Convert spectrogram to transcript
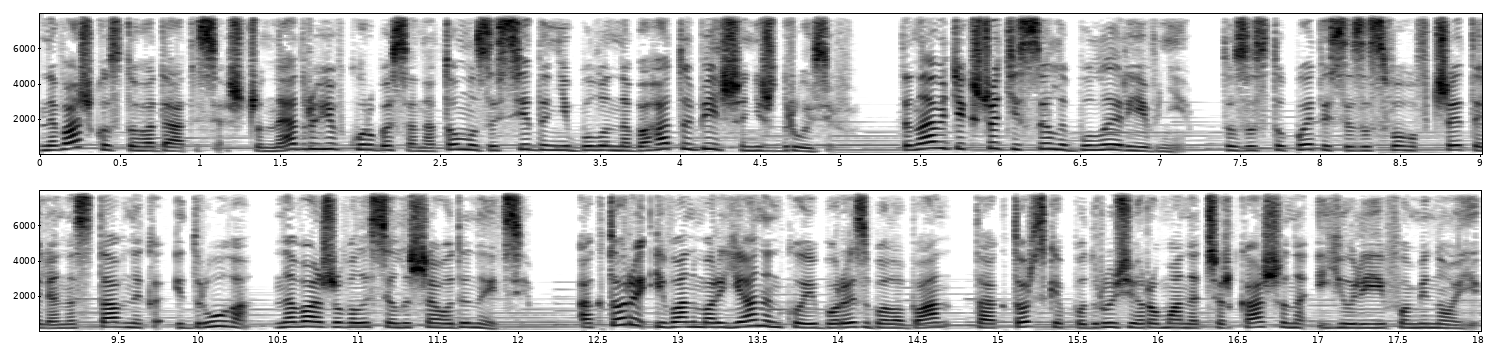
Неважко здогадатися, що недругів Курбаса на тому засіданні було набагато більше, ніж друзів. Та навіть якщо ті сили були рівні, то заступитися за свого вчителя, наставника і друга наважувалися лише одиниці. Актори Іван Мар'яненко і Борис Балабан та акторське подружжя Романа Черкашина і Юлії Фоміної.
